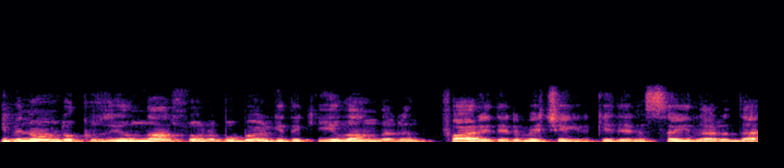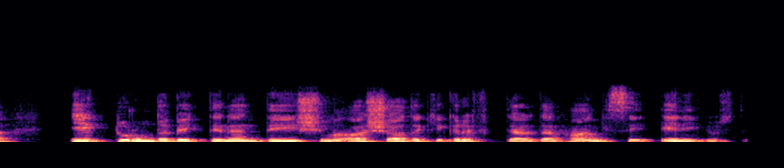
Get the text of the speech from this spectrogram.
2019 yılından sonra bu bölgedeki yılanların, farelerin ve çekirgelerin sayılarında ilk durumda beklenen değişimi aşağıdaki grafiklerden hangisi en iyi gösterir?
